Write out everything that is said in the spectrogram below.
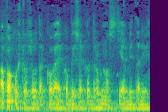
A pak už to jsou takové, jako bych řekl, drobnosti, aby tady,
